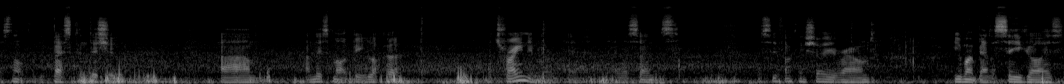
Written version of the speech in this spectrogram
it's not the best condition. Um, and this might be like a, a training room here, in a sense. Let's see if I can show you around. You won't be able to see, guys.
